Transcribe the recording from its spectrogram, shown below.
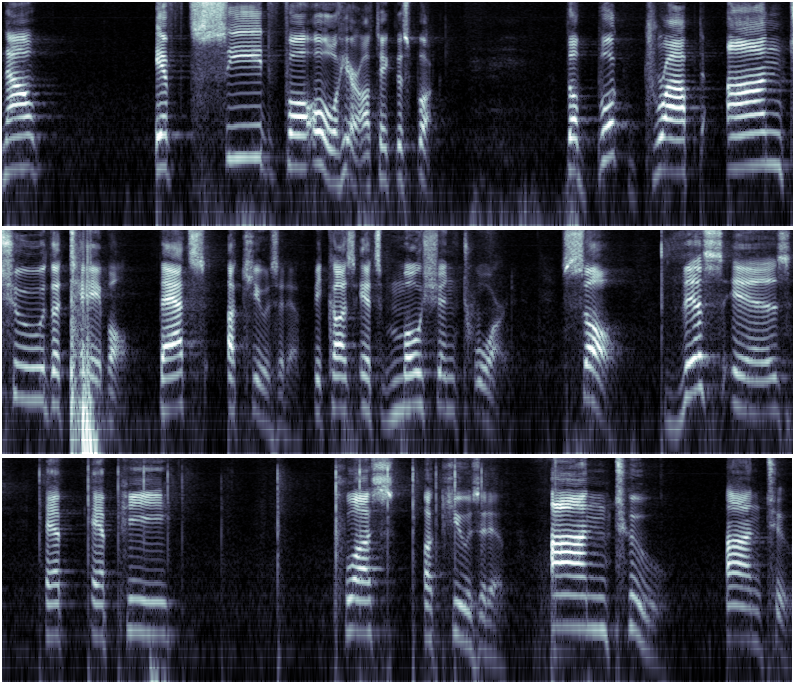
Now, if seed fall, oh, here, I'll take this book. The book dropped onto the table. That's accusative because it's motion toward. So, this is epi plus accusative. Onto. Onto.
